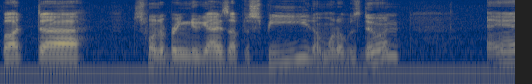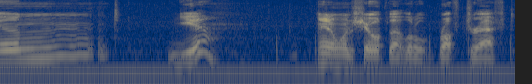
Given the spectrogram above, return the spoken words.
But, uh, just want to bring you guys up to speed on what I was doing. And yeah. And I want to show up that little rough draft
